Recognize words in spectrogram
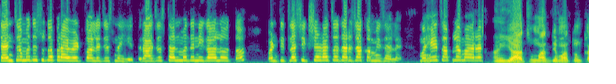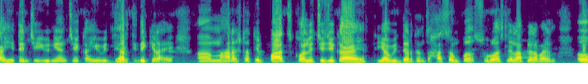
त्यांच्यामध्ये सुद्धा प्रायव्हेट कॉलेजेस नाहीयेत राजस्थानमध्ये निघालं होतं पण तिथला शिक्षणाचा दर्जा कमी झालाय. मग हेच आपल्या महाराष्ट्र आणि याच माध्यमातून काही त्यांचे युनियनचे काही विद्यार्थी देखील आहे. महाराष्ट्रातील पाच कॉलेजचे जे काय आहेत या विद्यार्थ्यांचा हा संप सुरू असलेला आपल्याला पाहिजे.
